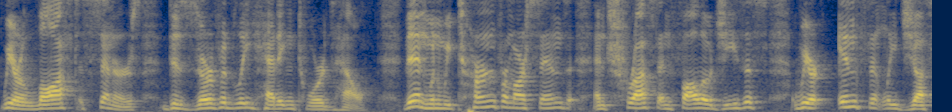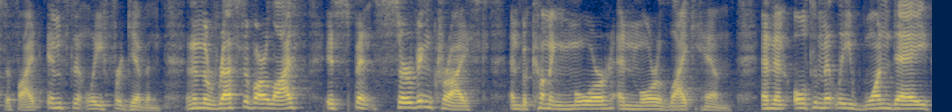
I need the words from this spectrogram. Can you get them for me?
we are lost sinners, deservedly heading towards hell. Then, when we turn from our sins and trust and follow Jesus, we are instantly justified, instantly forgiven. And then the rest of our life is spent serving Christ and becoming more and more like Him. And then ultimately, one day,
